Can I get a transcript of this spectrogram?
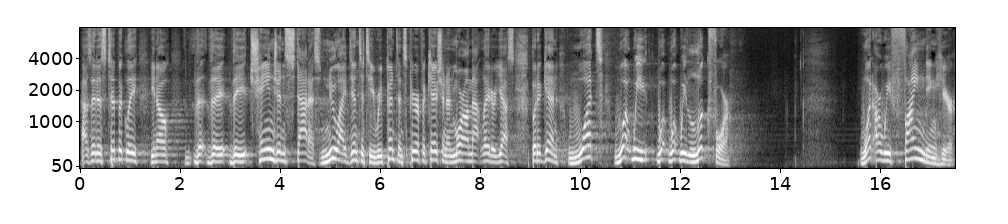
As it is typically, you know, the, the, the change in status, new identity, repentance, purification, and more on that later, yes. But again, what, what, we, what, what we look for, what are we finding here?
